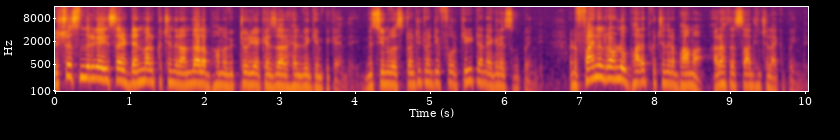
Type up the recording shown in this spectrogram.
విశ్వసుందరిగా ఈసారి డెన్మార్క్ చెందిన అందాల భామ విక్టోరియా కెజార్ హెల్విగ్ ఎంపికైంది. Miss Universe twenty twenty four కిరీటాన్ని ఎగరేసుకుపోయింది. అటు ఫైనల్ రౌండ్లో భారత్కు చెందిన భామ అర్హత సాధించలేకపోయింది.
